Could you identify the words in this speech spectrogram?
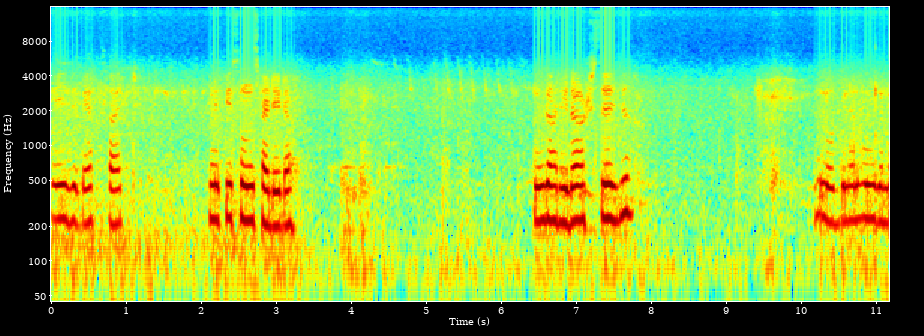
এই যে ব্যাক সাইড মানে পিছন সাইড এটা। গাড়িটা আসছে এই যে। লোকগুলো নামে গেল।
